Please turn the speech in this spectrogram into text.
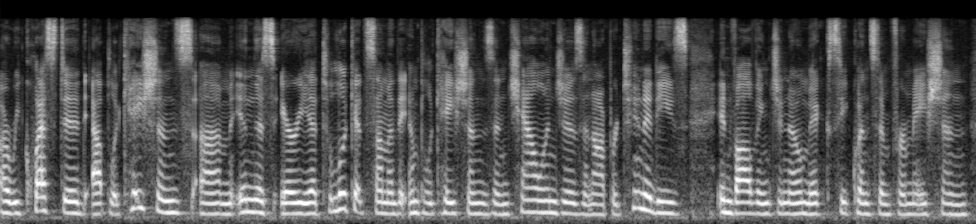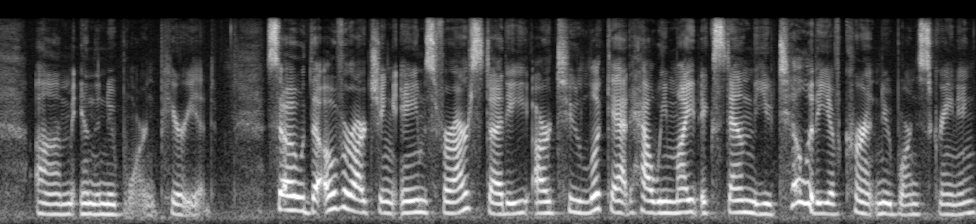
uh, requested applications um, in this area to look at some of the implications and challenges and opportunities involving genomic sequence information um, in the newborn period. So the overarching aims for our study are to look at how we might extend the utility of current newborn screening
